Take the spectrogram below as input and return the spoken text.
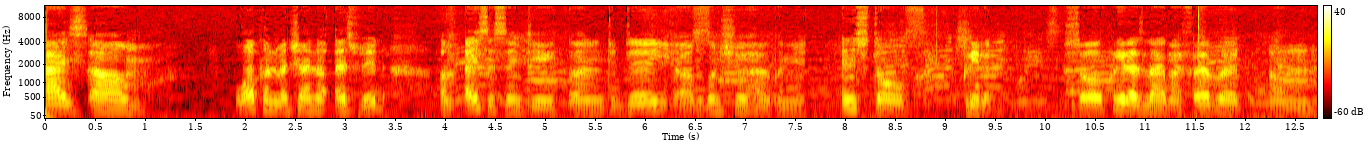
guys um welcome to my channel svid i'm Ace Authentic and today i'm going to show you how you can install Krita so Krita is like my favorite um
